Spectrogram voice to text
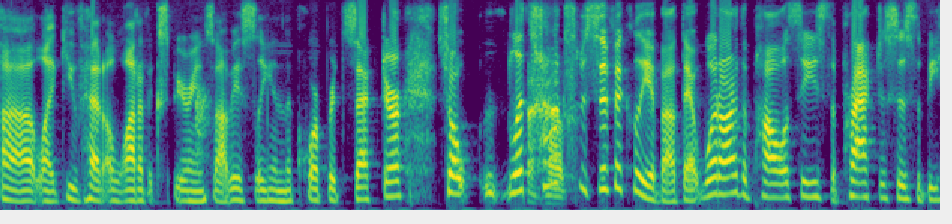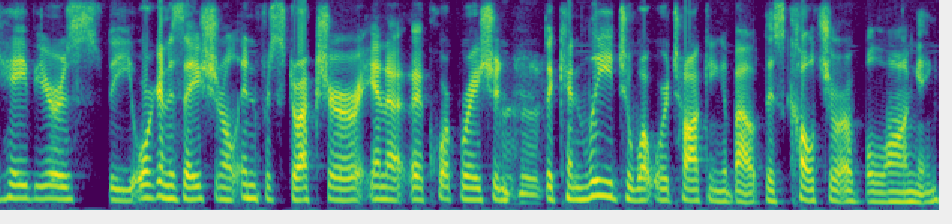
uh, like you've had a lot of experience, obviously, in the corporate sector. So let's talk specifically about that. What are the policies, the practices, the behaviors, the organizational infrastructure in a, a corporation mm-hmm. that can lead to what we're talking about, this culture of belonging?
